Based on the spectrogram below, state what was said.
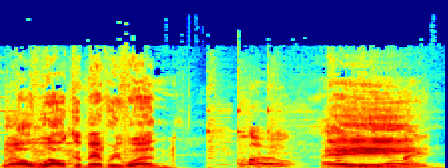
Well, welcome everyone. Hello. Hey. How you doing?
